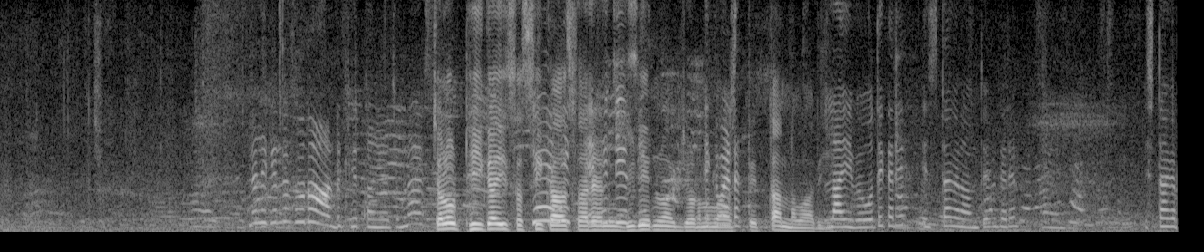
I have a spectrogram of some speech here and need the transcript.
ਨਾਲੇ ਕਹਿੰਦੇ ਸੋਦਾ ਅੱਡ ਖੇਤਾਂ ਵਿੱਚ ਬਣਾਇਆ ਚਲੋ ਠੀਕ ਹੈ ਜੀ ਸਤਿ ਸ਼੍ਰੀ ਅਕਾਲ ਸਾਰਿਆਂ ਨੂੰ ਵੀਡੀਓ ਨਾਲ ਜੁੜਨ ਵਾਸਤੇ ਧੰਨਵਾਦ ਜੀ। ਲਾਈਵ ਉਹ ਤੇ ਕਰੇ ਇੰਸਟਾਗ੍ਰam ਤੇ ਵੀ ਕਰੇ ਇੰਸਟਾਗ੍ਰਾਮ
